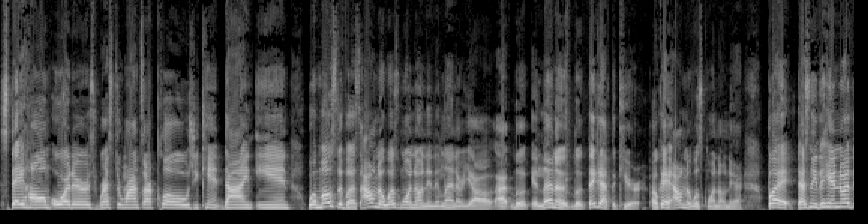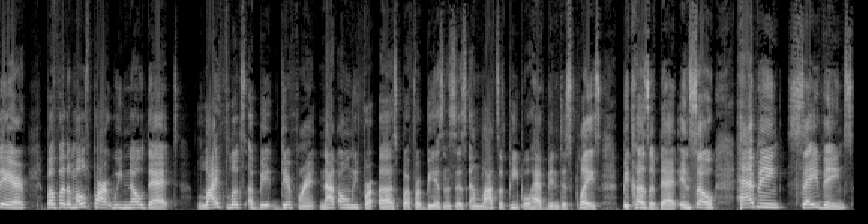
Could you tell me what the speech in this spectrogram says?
stay home orders, restaurants are closed, you can't dine in. Well, most of us, I don't know what's going on in Atlanta, y'all. I, look, Atlanta, look, they got the cure. Okay, I don't know what's going on there. But that's neither here nor there. But for the most part, we know that life looks a bit different, not only for us, but for businesses. And lots of people have been displaced because of that. And so having savings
